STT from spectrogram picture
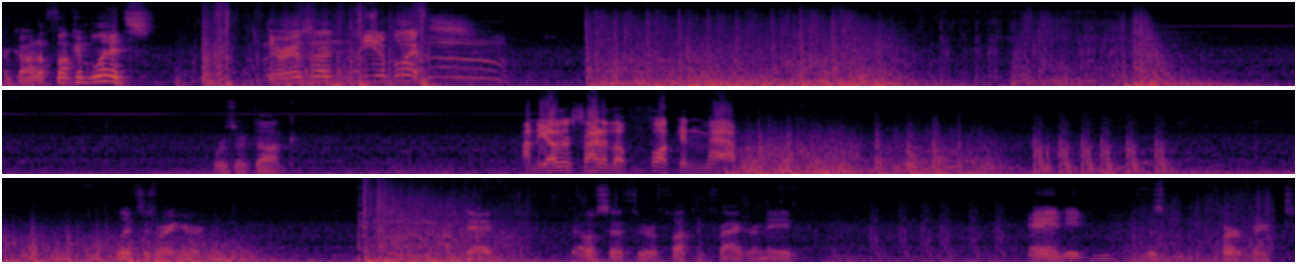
I got a fucking blitz. There is a need a blitz. Where's our dock? On the other side of the fucking map. Blitz is right here. I'm dead. Also threw a fucking frag grenade. And it was perfect.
